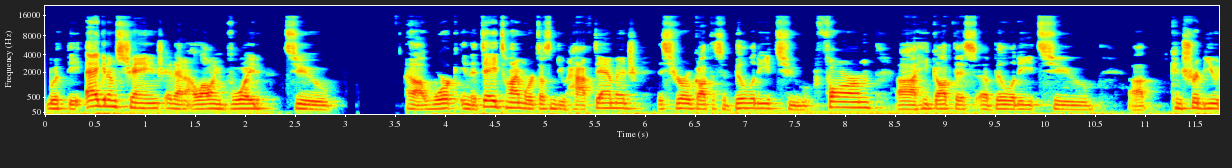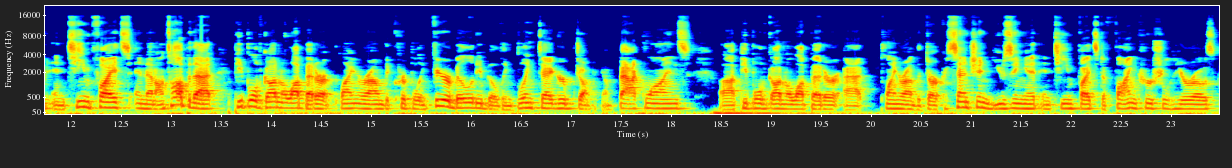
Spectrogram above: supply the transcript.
with the Aghanim's change and then allowing Void to uh, work in the daytime where it doesn't do half damage. This hero got this ability to farm. Uh, he got this ability to uh, contribute in team fights. And then on top of that, people have gotten a lot better at playing around the crippling fear ability, building blink dagger, jumping on backlines. Uh, people have gotten a lot better at playing around the dark ascension, using it in team fights to find crucial heroes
